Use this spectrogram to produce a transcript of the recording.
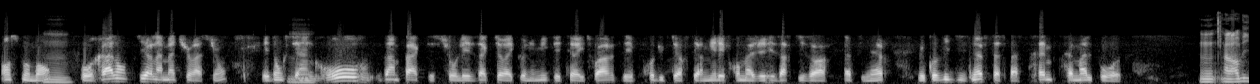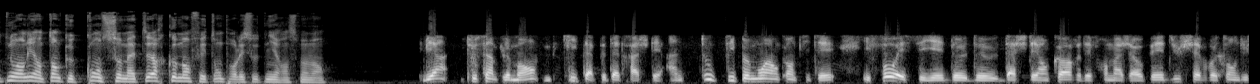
en ce moment mmh. pour ralentir la maturation. Et donc, c'est mmh. un gros impact sur les acteurs économiques des territoires, des producteurs fermiers, les fromagers, les artisans Le Covid-19, ça se passe très, très mal pour eux. Mmh. Alors, dites-nous, Henri, en tant que consommateur, comment fait-on pour les soutenir en ce moment? Eh bien, tout simplement, quitte à peut-être acheter un tout petit peu moins en quantité, il faut essayer de d'acheter encore des fromages AOP, du chèvreton, du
